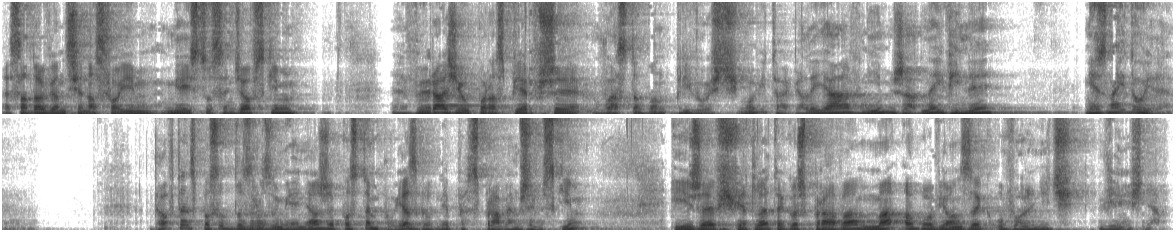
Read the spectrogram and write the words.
e, sadowiąc się na swoim miejscu sędziowskim wyraził po raz pierwszy własną wątpliwość. Mówi tak, ale ja w nim żadnej winy nie znajduję. Dał w ten sposób do zrozumienia, że postępuje zgodnie z prawem rzymskim i że w świetle tegoż prawa ma obowiązek uwolnić więźnia.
